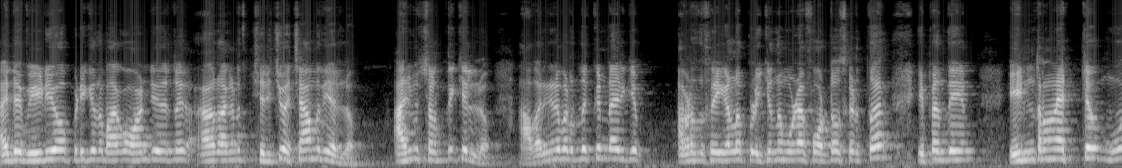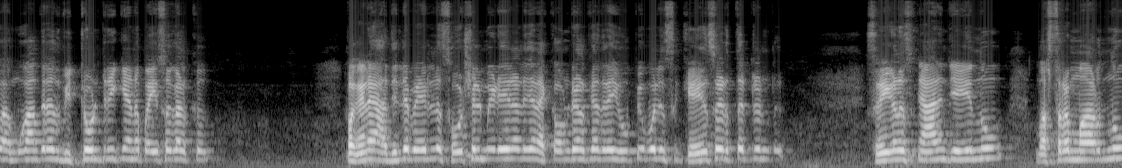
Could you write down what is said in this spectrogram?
അതിന്റെ വീഡിയോ പിടിക്കുന്ന ഭാഗം ഓൺ ചെയ്തിട്ട് അത് അങ്ങോട്ട് ചിരിച്ചു വെച്ചാൽ മതിയല്ലോ. ആരും ശ്രദ്ധിക്കില്ലല്ലോ. അവരിങ്ങനെ വെറുതെ നിൽക്കുന്നുണ്ടായിരിക്കും അവിടുത്തെ സ്ത്രീകളെ കുളിക്കുന്ന മുഴുവൻ ഫോട്ടോസ് എടുത്ത് ഇപ്പം എന്ത് ചെയ്യും? ഇന്റർനെറ്റ് മുഖാന്തരം അത് വിറ്റുകൊണ്ടിരിക്കുകയാണ് പൈസകൾക്ക്. അപ്പം അങ്ങനെ അതിന്റെ പേരിൽ സോഷ്യൽ മീഡിയയിലുള്ള ചില അക്കൗണ്ടുകൾക്കെതിരെ യു പി പോലീസ് കേസ് എടുത്തിട്ടുണ്ട്. സ്ത്രീകൾ സ്നാനം ചെയ്യുന്നു വസ്ത്രം മാറുന്നു.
